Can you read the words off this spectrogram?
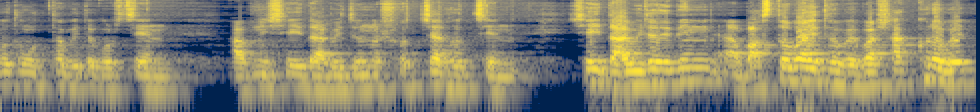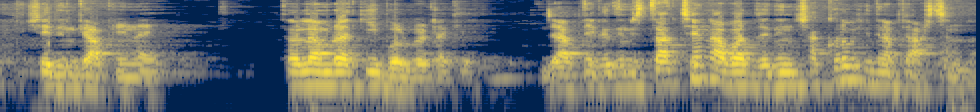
প্রথম উত্থাপিত করছেন আপনি সেই দাবির জন্য সোচ্চার হচ্ছেন। সেই দাবিটা যেদিন বাস্তবায়িত হবে বা স্বাক্ষর হবে সেই দিনকে আপনি নাই। তাহলে আমরা কি বলব এটাকে? যে আপনি একটা জিনিস চাচ্ছেন আবার যেদিন স্বাক্ষর হবে সেদিন আপনি আসছেন না।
